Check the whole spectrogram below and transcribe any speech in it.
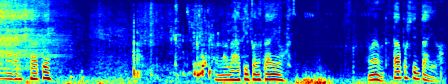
Ayun mga kariskate. Pangalahati pa na tayo. Naman, tapos din tayo.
